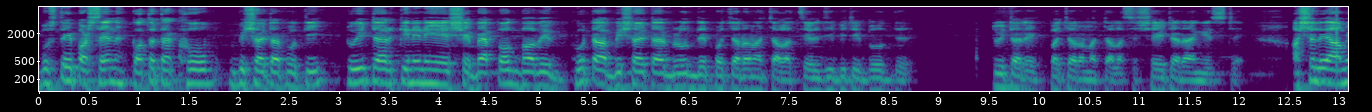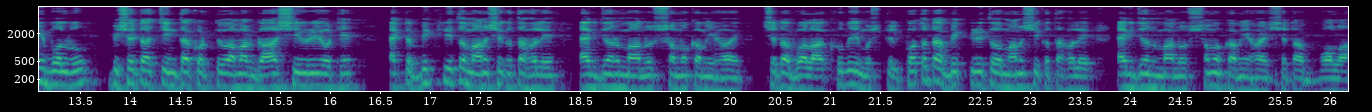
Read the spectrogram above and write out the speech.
বুঝতেই পারছেন কতটা ক্ষোভ বিষয়টার প্রতি। টুইটার কিনে নিয়ে এসে ব্যাপকভাবে গোটা বিষয়টার বিরুদ্ধে প্রচারণা চালাচ্ছে এলজিবিটির বিরুদ্ধে। টুইটারে প্রচারণা চালাচ্ছে, সেইটার অ্যাঙ্গেস্টে আসলে আমি বলব, বিষয়টা চিন্তা করতেও আমার গা শিউরে ওঠে। একটা বিকৃত মানসিকতা হলে একজন মানুষ সমকামী হয়, সেটা বলা খুবই মুশকিল। কতটা বিকৃত মানসিকতা হলে একজন মানুষ সমকামী হয়, সেটা বলা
